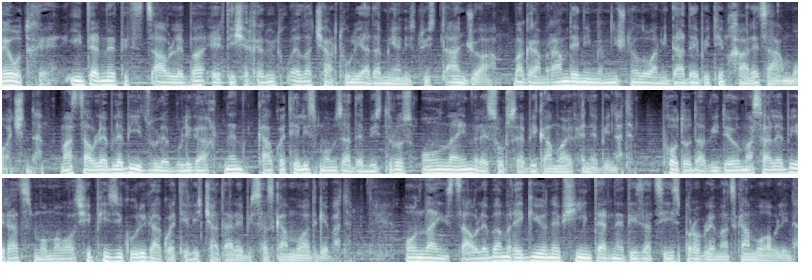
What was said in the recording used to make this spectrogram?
მეოთხე, ინტერნეტით სწავლება ერთი შეხედვით ყველა ჩართული ადამიანისთვის ტანჯვაა, მაგრამ რამდენიმე მნიშვნელოვანი დადებითი მხარეც აღმოაჩნდა. მასშტაბლებლები იძულებული გახდნენ გაკვეთილის მომზადების დროს ონლაინ რესურსები გამოეყენებინათ. ფოტო და ვიდეო მასალები, რაც მომავალში ფიზიკური გაკვეთილის ჩატარებისას გამოადგებათ. ონლაინ სწავლებამ რეგიონებში ინტერნეტიზაციის პრობლემაც გამოავლინა,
